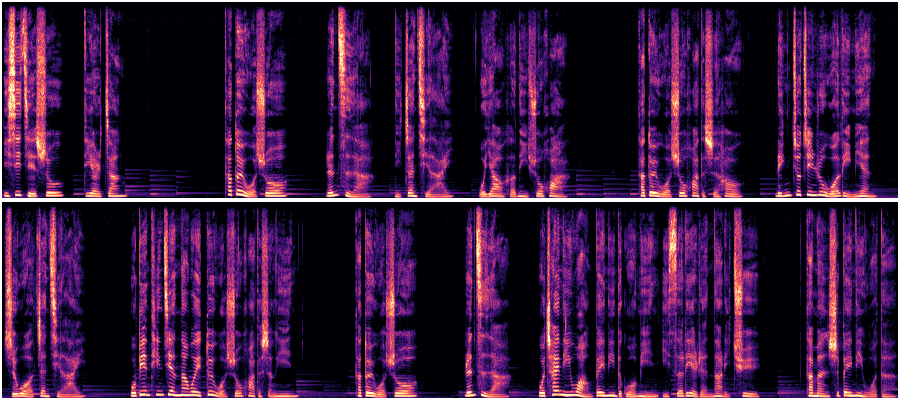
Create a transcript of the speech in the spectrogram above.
以西结书第二章，他对我说：“人子啊，你站起来，我要和你说话。”他对我说话的时候，灵就进入我里面，使我站起来。我便听见那位对我说话的声音。他对我说：“人子啊。”我差你往悖逆的国民以色列人那里去，他们是悖逆我的，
